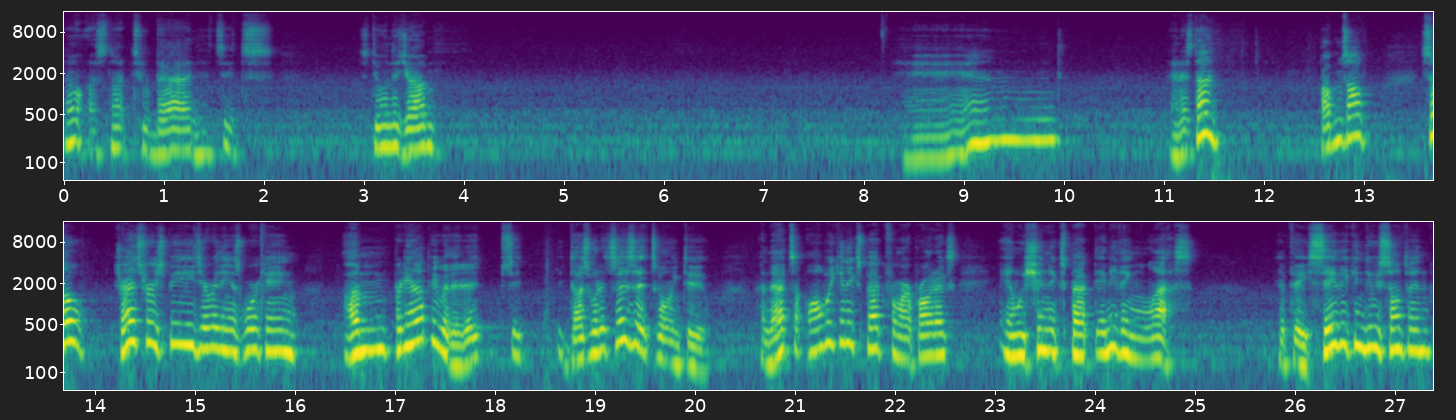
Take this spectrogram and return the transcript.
No, that's not too bad. It's it's it's doing the job. And and it's done. Problem solved. So transfer speeds, everything is working. I'm pretty happy with it. It, it, it does what it says it's going to. And that's all we can expect from our products and we shouldn't expect anything less. If they say they can do something,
